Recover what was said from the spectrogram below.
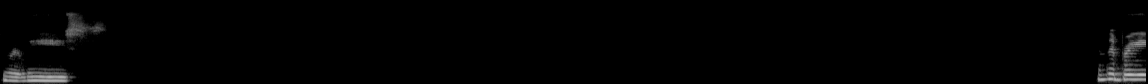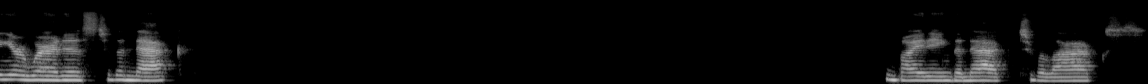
To release. And then bringing your awareness to the neck. Inviting the neck to relax,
